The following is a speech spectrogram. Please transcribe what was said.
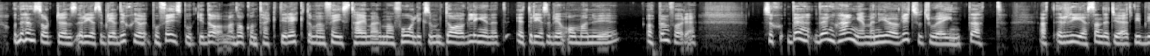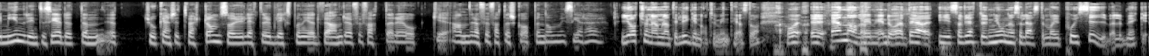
Och den sortens resebrev, det sker på Facebook idag. Man har kontakt direkt och man facetimar. Man får liksom dagligen ett, ett resebrev om man nu är öppen för det. Så den, den genren, men i övrigt så tror jag inte att, att resandet gör att vi blir mindre intresserade. Utan jag tror kanske tvärtom så är det lättare att bli exponerad för andra författare och andra författarskap än de vi ser här. Jag tror nämligen att det ligger något i min tes då. Och, eh, en anledning då att är, i Sovjetunionen så läste man ju poesi väldigt mycket.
